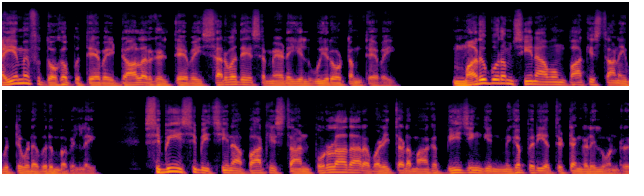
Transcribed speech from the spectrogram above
ஐஎம்எஃப் தொகுப்பு தேவை டாலர்கள் தேவை சர்வதேச மேடையில் உயிரோட்டம் தேவை. மறுபுறம் சீனாவும் பாகிஸ்தானை விட்டுவிட விரும்பவில்லை. சிபி சிபி சீனா பாகிஸ்தான் பொருளாதார வழித்தடமாக பீஜிங்கின் மிகப்பெரிய திட்டங்களில் ஒன்று.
